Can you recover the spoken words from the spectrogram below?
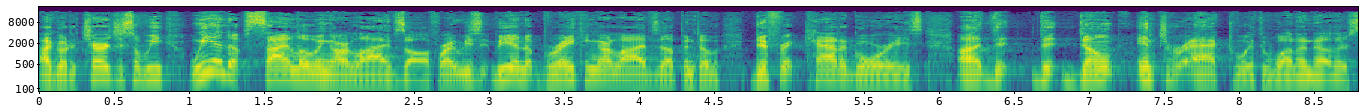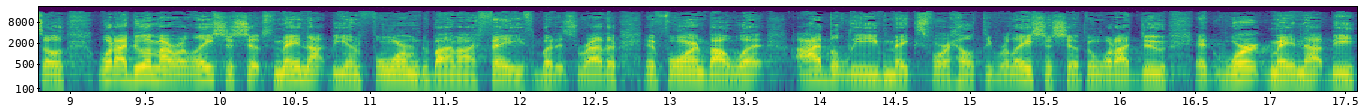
I go to church. And so we, we end up siloing our lives off, right? We, we end up breaking our lives up into different categories uh, that, that don't interact with one another. So what I do in my relationships may not be informed by my faith, but it's rather informed by what I believe makes for a healthy relationship. And what I do at work may not be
